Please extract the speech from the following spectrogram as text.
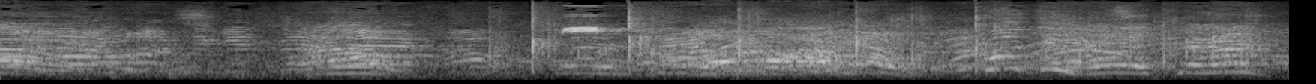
Out! Out! What the hell, Jack?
